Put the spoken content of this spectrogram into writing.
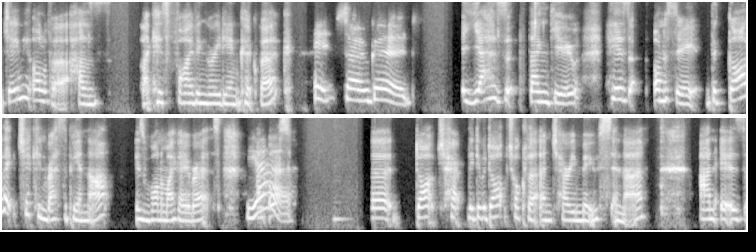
Jamie Oliver has like his five ingredient cookbook. It's so good. Yes, thank you. His honestly, the garlic chicken recipe in that is one of my favorites. Yeah. Also the dark they do a dark chocolate and cherry mousse in there. And it is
